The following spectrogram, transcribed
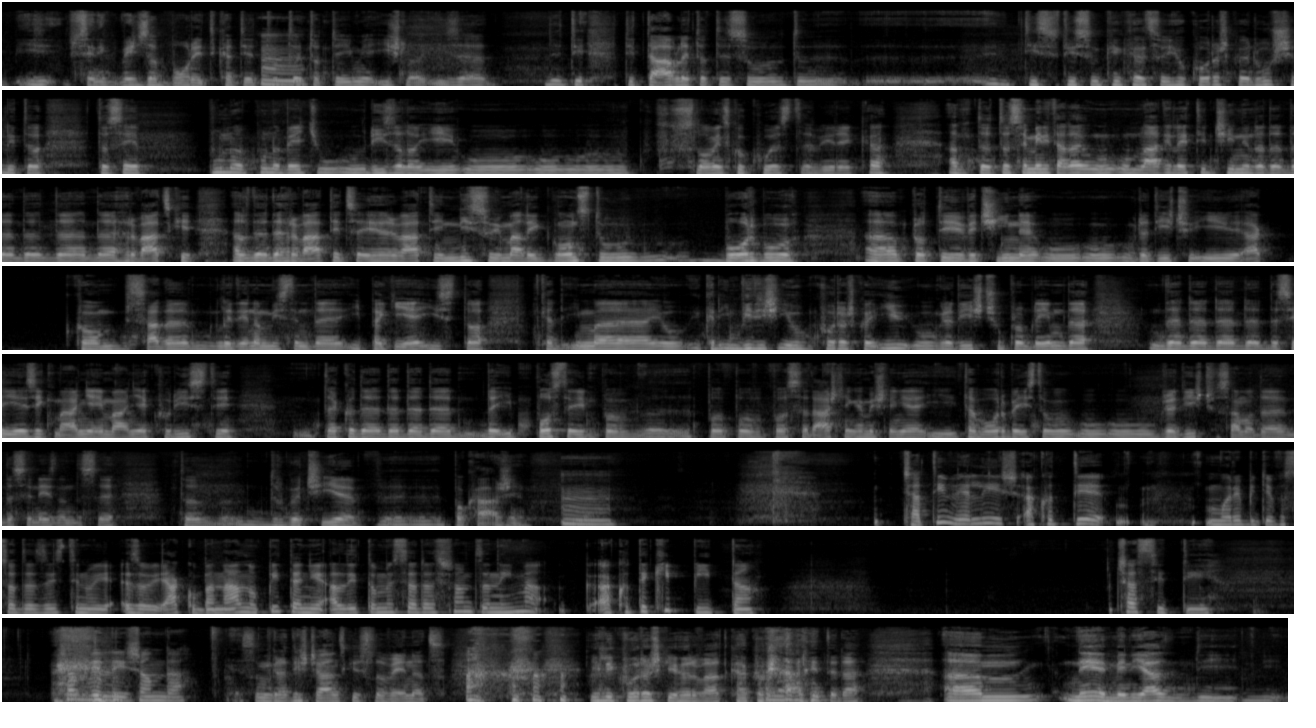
se nek već zaborit, kad je to, mm. to, to, to im je išlo iza ti, ti table, to te su ti, ti su, ki so jih v Koroško rušili, to, to se je puno, puno več urizalo i u, u, u slovensko kost, bi rekel. To, to se meni tada v, v mladi leti činilo, da, da, da, da, da Hrvatski, ali da, da Hrvatice in Hrvati nisu imali gonstu borbu uh, proti večine v, v, v Radiču sada gledeno mislim da ipak je isto kad imaju, kad im vidiš i u Koroškoj i u gradišću problem da, da, da, da, da se jezik manje i manje koristi tako da, da, da, da, da i postoji po, po, po, po sadašnjega mišljenja i ta borba isto u, u, u gradišću samo da, da se ne znam da se to drugačije pokaže. Mm. Ča ti veliš, ako ti mora biti sada za istinu ezo, jako banalno pitanje, ali to me sada što zanima. Ako te ki pita, čas si ti? Čas veliš onda? Ja sam gradišćanski slovenac ili kuraški hrvat, kako kanite da. Um, ne, meni ja, i, i,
